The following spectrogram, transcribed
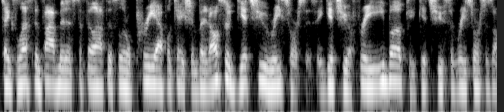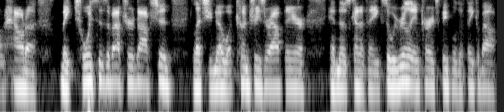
takes less than five minutes to fill out this little pre application, but it also gets you resources. It gets you a free ebook, it gets you some resources on how to make choices about your adoption, lets you know what countries are out there and those kind of things. So we really encourage people to think about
